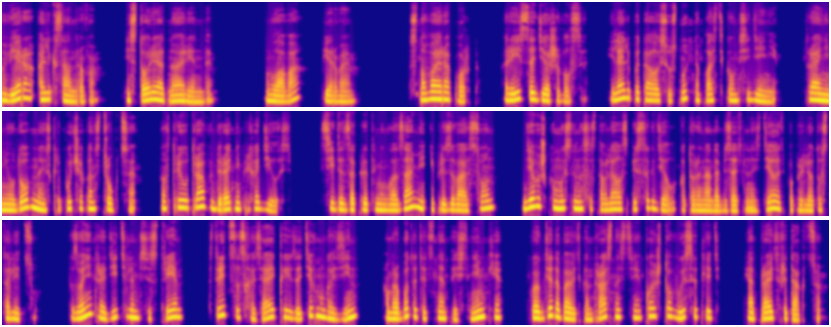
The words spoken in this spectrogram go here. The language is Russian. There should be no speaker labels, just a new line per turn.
Вера Александрова. История одной аренды. Глава первая. Снова аэропорт. Рейс задерживался, и Ляля пыталась уснуть на пластиковом сиденье. Крайне неудобная и скрипучая конструкция, но в три утра выбирать не приходилось. Сидя с закрытыми глазами и призывая сон, девушка мысленно составляла список дел, которые надо обязательно сделать по прилету в столицу. Позвонить родителям, сестре, встретиться с хозяйкой, зайти в магазин, обработать отснятые снимки, кое-где добавить контрастности, кое-что высветлить и отправить в редакцию.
